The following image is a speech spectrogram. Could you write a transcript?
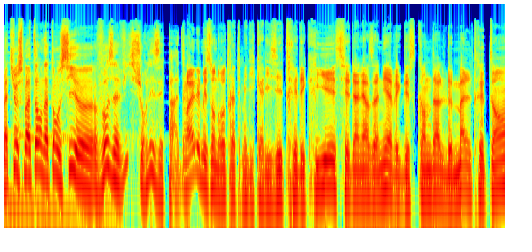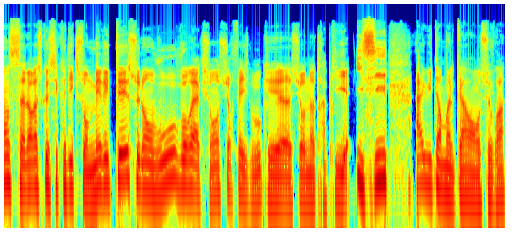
Mathieu, ce matin, on attend aussi euh, vos avis sur les EHPAD. Ouais, les maisons de retraite médicalisées très décriées ces dernières années avec des scandales de maltraitance. Alors, est-ce que ces critiques sont méritées selon vous? Vos réactions sur Facebook et euh, sur notre appli ici. À 8h moins le quart, on recevra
